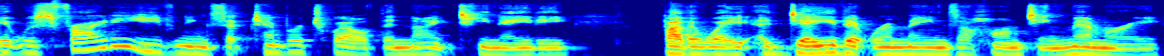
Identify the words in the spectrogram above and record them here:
It was Friday evening, September 12th, in 1980. By the way, a day that remains a haunting memory,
